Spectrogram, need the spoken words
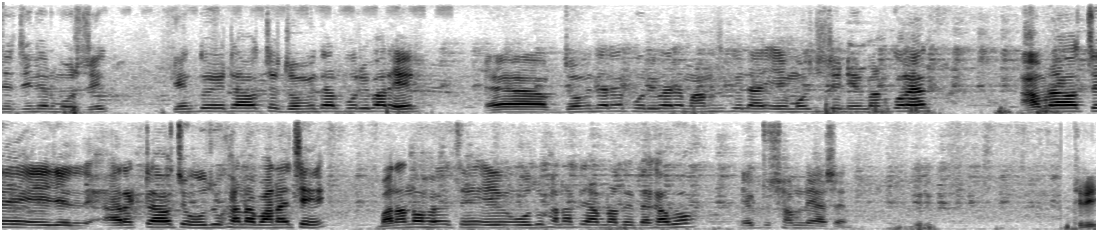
যে জিনের মসজিদ। কিন্তু এটা হচ্ছে জমিদার পরিবারের জমিদারের পরিবারের মানুষগুলা এই মসজিদটি নির্মাণ করেন। আমরা হচ্ছে এই যে আরেকটা হচ্ছে অজুখানা বানাইছে। বানানো হয়েছে। এই অজুখানাতে আপনাদের দেখাবো। একটু সামনে আসেন। থ্রি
